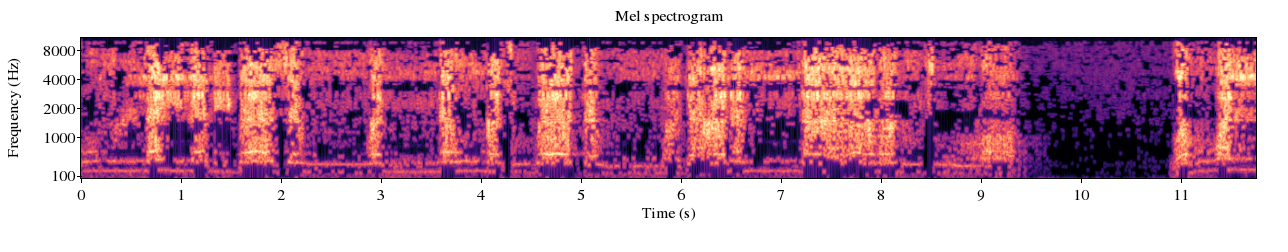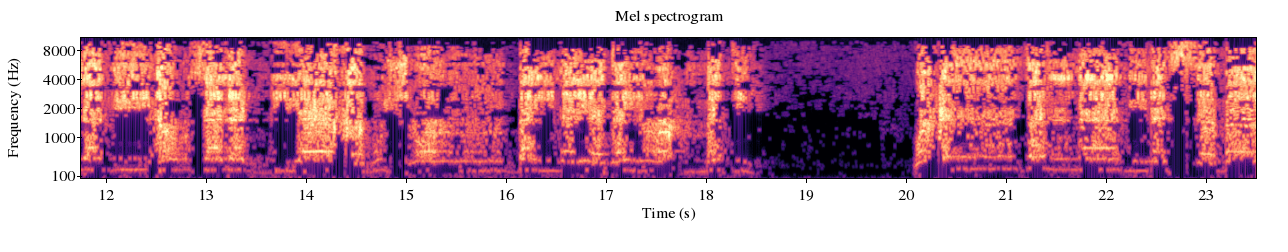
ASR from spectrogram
الليل لباسا والنوم سباتا وجعل النهار نشورا. وهو الذي أرسل الرياح بشرا بين يدي رحمته. وأنزلنا من السماء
